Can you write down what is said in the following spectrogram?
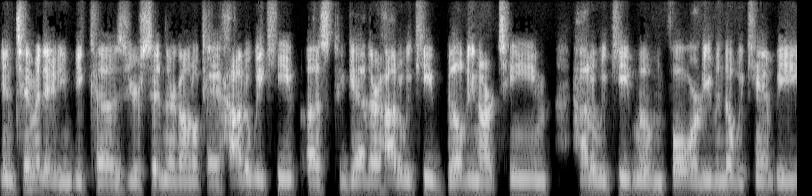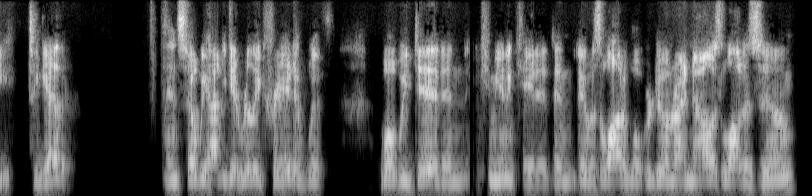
intimidating because you're sitting there going, okay, how do we keep us together? How do we keep building our team? How do we keep moving forward, even though we can't be together? And so we had to get really creative with what we did and communicated. And it was a lot of what we're doing right now is a lot of Zoom.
